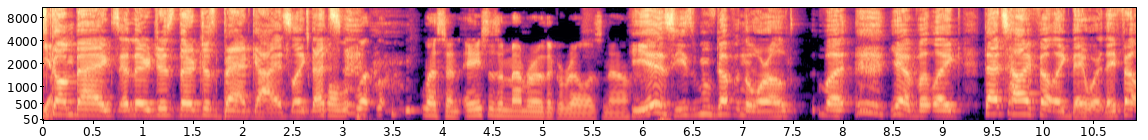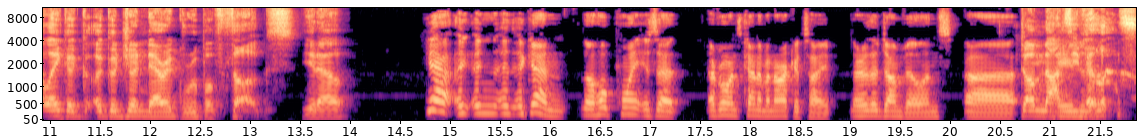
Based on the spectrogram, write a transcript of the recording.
Yeah. scumbags and they're just they're just bad guys. Like that's Well, li- li- listen, Ace is a member of the Gorillaz now. he is he's moved up in the world. But yeah, but like that's how I felt like they were. They felt like a, a good generic group of thugs, you know? Yeah, and, and again, the whole point is that everyone's kind of an archetype. They're the dumb villains. Uh, Dumb Nazi villains.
